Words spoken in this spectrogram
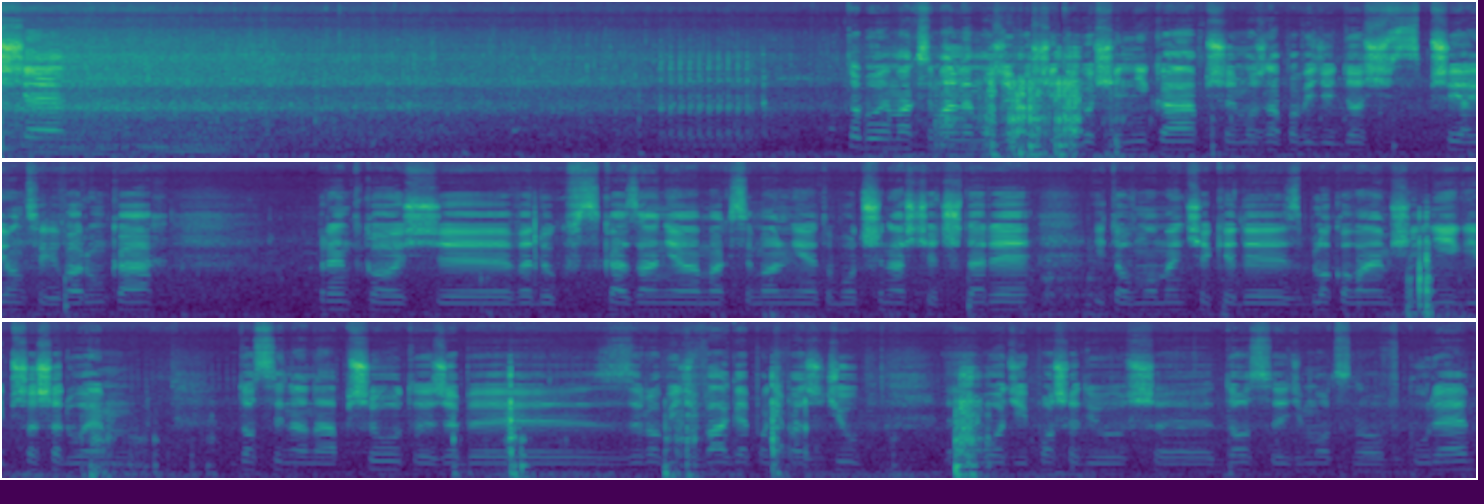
Widzieliście, to były maksymalne możliwości tego silnika przy, można powiedzieć, dość sprzyjających warunkach. Prędkość e, według wskazania maksymalnie to było 13,4 i to w momencie, kiedy zblokowałem silnik i przeszedłem do syna naprzód, żeby zrobić wagę, ponieważ dziób e, łodzi poszedł już dosyć mocno w górę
